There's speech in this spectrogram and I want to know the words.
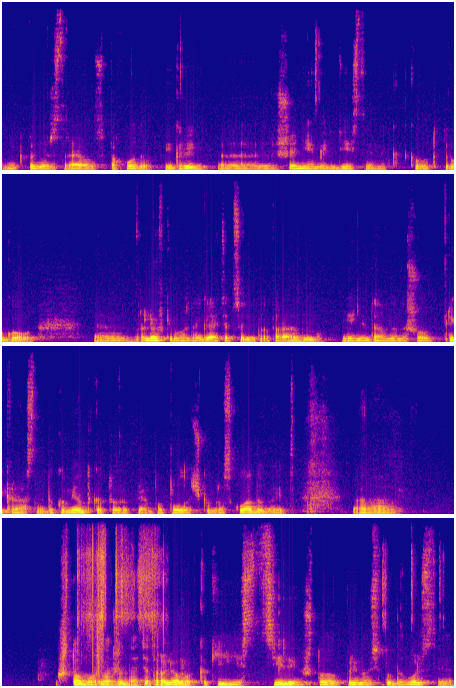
никто не расстраивался по ходу игры э, решениями или действиями какого-то другого. Э, в ролевке можно играть абсолютно по-разному. Я недавно нашел прекрасный документ, который прям по полочкам раскладывает э, что можно ожидать от ролевок, какие есть стили, что приносит удовольствие.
